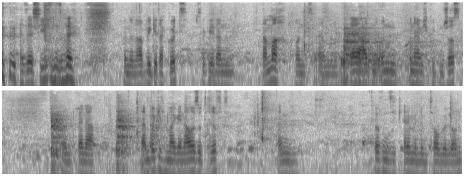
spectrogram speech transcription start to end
dass er schießen soll. Und dann habe ich gedacht, gut, so geht dann, dann mach. Und ähm, er hat einen un, unheimlich guten Schuss. Und wenn er dann wirklich mal genauso trifft, dann dürfen sich gerne mit dem Tor belohnen.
